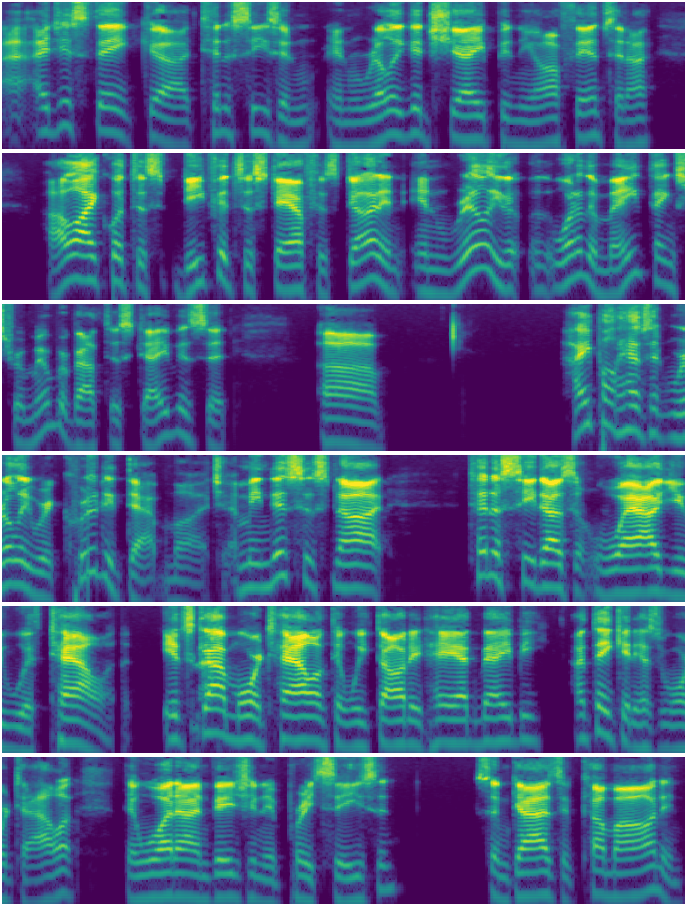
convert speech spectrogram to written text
I, just think uh, Tennessee's in in really good shape in the offense, and I I like what this defensive staff has done. And, and really, one of the main things to remember about this, Dave, is that uh, Heupel hasn't really recruited that much. I mean, this is not Tennessee doesn't wow you with talent. It's got more talent than we thought it had. Maybe I think it has more talent than what I envisioned in preseason. Some guys have come on, and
